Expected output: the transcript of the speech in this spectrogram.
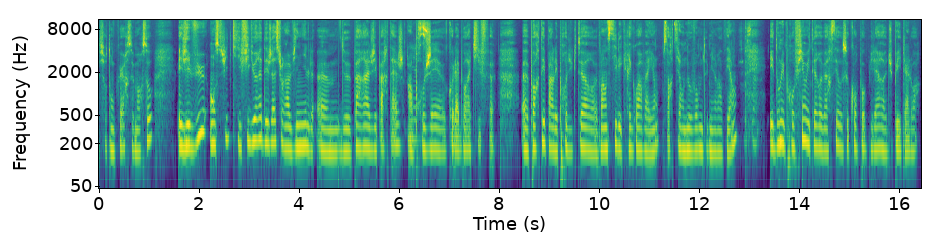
sur ton cœur, ce morceau. Et j'ai vu ensuite qu'il figurait déjà sur un vinyle de Parage et Partage, un Yes. projet collaboratif porté par les producteurs Vincile et Grégoire Vaillant, sorti en novembre 2021, C'est ça. et dont les profits ont été reversés au Secours populaire du Pays de la Loire.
